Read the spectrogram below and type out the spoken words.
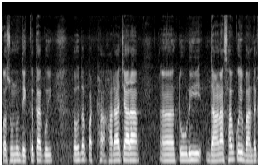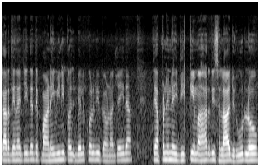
ਪਸ਼ੂ ਨੂੰ ਦਿੱਕਤ ਆ ਕੋਈ ਤਾਂ ਉਹਦਾ ਪੱਠਾ ਹਰਾ ਚਾਰਾ ਤੂੜੀ, ਦਾਣਾ ਸਭ ਕੁਝ ਬੰਦ ਕਰ ਦੇਣਾ ਚਾਹੀਦਾ ਤੇ ਪਾਣੀ ਵੀ ਨਹੀਂ ਪ- ਬਿਲਕੁਲ ਵੀ ਪਿਉਣਾ ਚਾਹੀਦਾ ਤੇ ਆਪਣੇ ਨਜ਼ਦੀਕੀ ਮਾਹਰ ਦੀ ਸਲਾਹ ਜ਼ਰੂਰ ਲਓ।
